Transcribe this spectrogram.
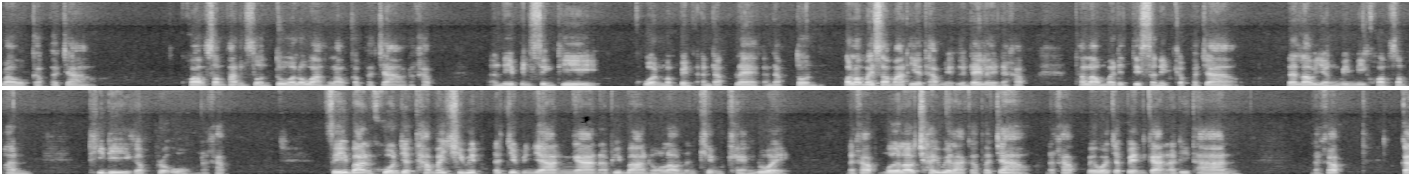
เรากับพระเจ้า ความสัมพันธ์ส่วนตัวระหว่างเรากับพระเจ้านะครับ อันนี้เป็นสิ่งที่ควรมาเป็นอันดับแรกอันดับต้น เพราะเราไม่สามารถที่จะทำอย่างอื่นได้เลยนะครับ ถ้าเราไม่ได้ติดสนิทกับพระเจ้า และเรายังไม่มีความสัมพันธ์ที่ดีกับพระองค์นะครับสีบานควรจะทำให้ชีวิตและจิตวิญญาณงานอภิบาลของเรานั้นเข้มแข็งด้วยนะครับ เมื่อเราใช้เวลากับพระเจ้านะครับ ไม่ว่าจะเป็นการอธิษฐานนะครับ ก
